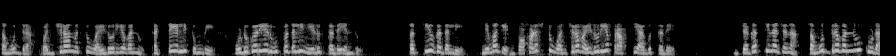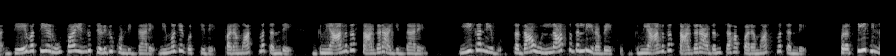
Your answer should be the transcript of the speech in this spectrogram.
ಸಮುದ್ರ ವಜ್ರ ಮತ್ತು ವೈಡೂರ್ಯವನ್ನು ತಟ್ಟೆಯಲ್ಲಿ ತುಂಬಿ ಉಡುಗೊರೆಯ ರೂಪದಲ್ಲಿ ನೀಡುತ್ತದೆ ಎಂದು. ಸತ್ಯುಗದಲ್ಲಿ ನಿಮಗೆ ಬಹಳಷ್ಟು ವಜ್ರ ವೈಡೂರ್ಯ ಪ್ರಾಪ್ತಿಯಾಗುತ್ತದೆ. ಜಗತ್ತಿನ ಜನ ಸಮುದ್ರವನ್ನೂ ಕೂಡ ದೇವತೆಯ ರೂಪ ಎಂದು ತಿಳಿದುಕೊಂಡಿದ್ದಾರೆ. ನಿಮಗೆ ಗೊತ್ತಿದೆ, ಪರಮಾತ್ಮ ತಂದೆ ಜ್ಞಾನದ ಸಾಗರ ಆಗಿದ್ದಾರೆ. ಈಗ ನೀವು ಸದಾ ಉಲ್ಲಾಸದಲ್ಲಿ ಇರಬೇಕು. ಜ್ಞಾನದ ಸಾಗರ ಆದಂತಹ ಪರಮಾತ್ಮ ತಂದೆ ಪ್ರತಿದಿನ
